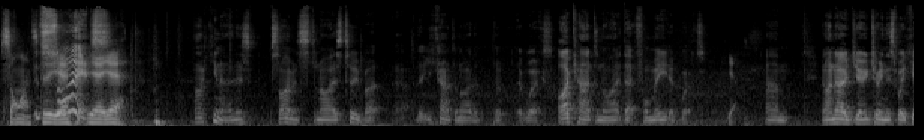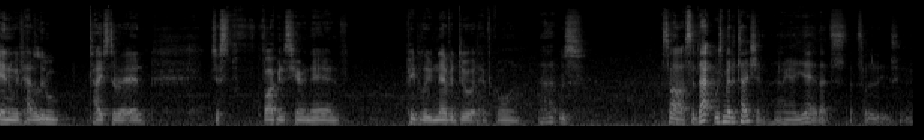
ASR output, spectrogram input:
science It's too. Yeah. science! Yeah. Yeah. like you know, there's science deniers too, but uh, you can't deny that, that it works. I can't deny that for me it works. Yeah. Um, and I know during during this weekend we've had a little taste of it, and just five minutes here and there, and people who never do it have gone. Oh, that was. So I said that was meditation. And I go, yeah, that's that's what it is. You know?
